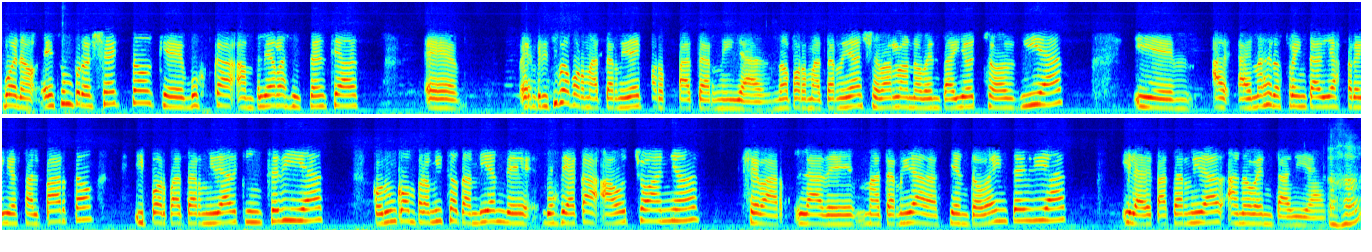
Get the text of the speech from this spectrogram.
Bueno, es un proyecto que busca ampliar las licencias, eh, en principio por maternidad y por paternidad. No por maternidad, llevarlo a 98 días y eh, a- además de los 30 días previos al parto y por paternidad 15 días, con un compromiso también de desde acá a 8 años llevar la de maternidad a 120 días y la de paternidad a 90 días. Ajá.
